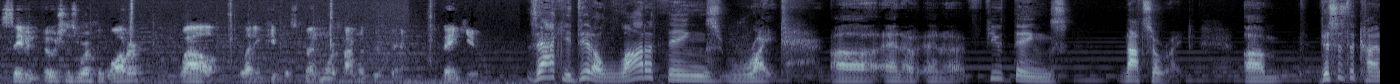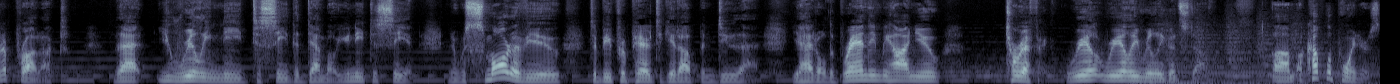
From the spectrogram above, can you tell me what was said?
save an ocean's worth of water while letting people spend more time with their family. Thank you. Zach, you did a lot of things right uh, and, a, and a few things not so right. Um, this is the kind of product that you really need to see the demo. You need to see it. And it was smart of you to be prepared to get up and do that. You had all the branding behind you. Terrific. Real, really, really good stuff. Um, a couple of pointers.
